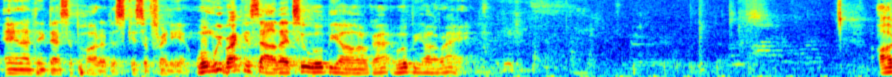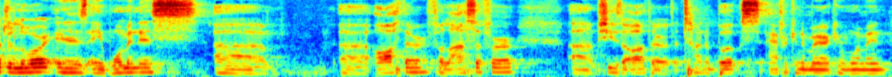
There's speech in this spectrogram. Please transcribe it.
and I think that's a part of the schizophrenia. When we reconcile that too, we'll be all right. We'll be all right. Audre Lorde is a womanist um, uh, author, philosopher. Um, she's the author of a ton of books. African American woman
